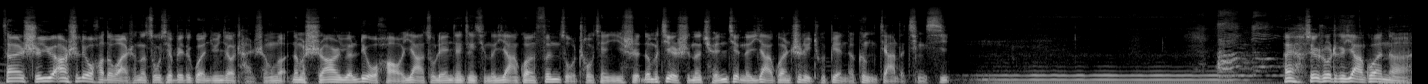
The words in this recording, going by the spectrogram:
在十月二十六号的晚上呢，足协杯的冠军就要产生了。那么十二月六号，亚足联将进行的亚冠分组抽签仪式。那么届时呢，全建的亚冠之旅就会变得更加的清晰。哎呀，所以说这个亚冠呢，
